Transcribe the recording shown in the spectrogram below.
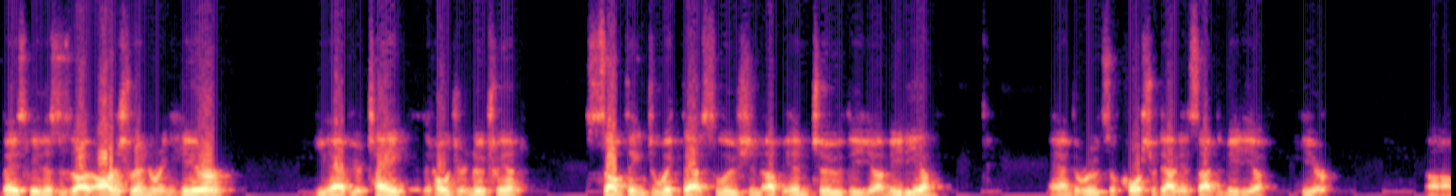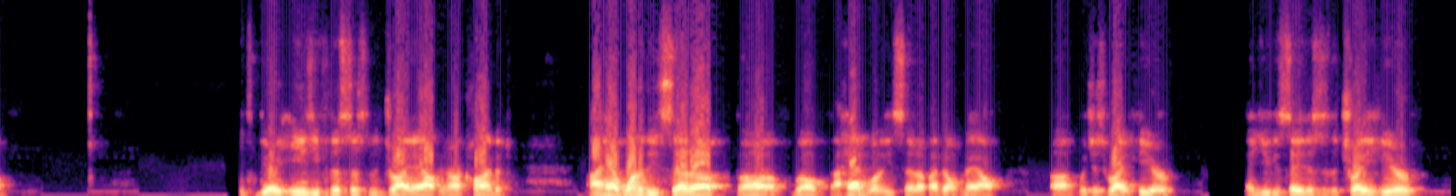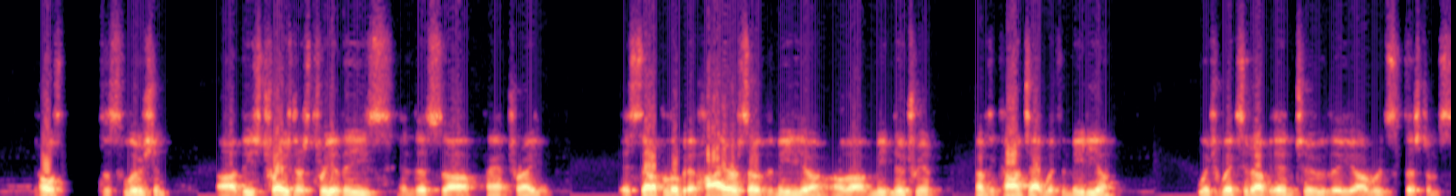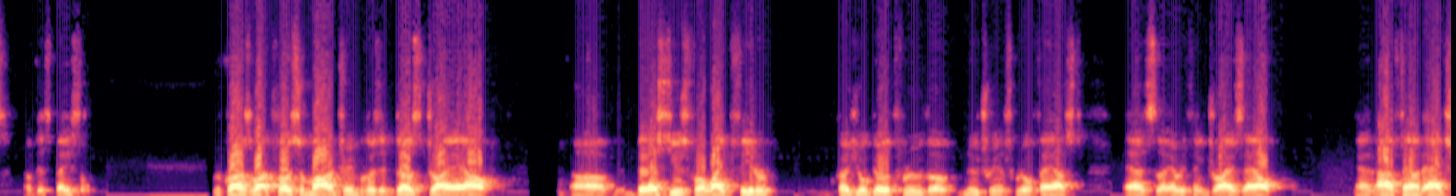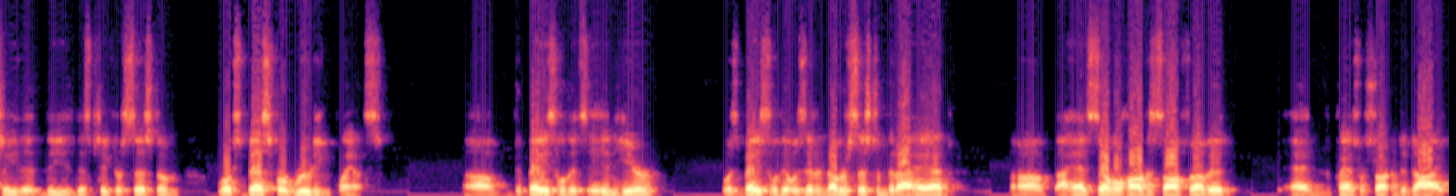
basically this is an artist rendering here. You have your tank that holds your nutrient, something to wick that solution up into the uh, media. And the roots, of course, are down inside the media here. Uh, it's very easy for this system to dry out in our climate. I have one of these set up, uh, well, I had one of these set up, I don't now, uh, which is right here. And you can say this is the tray here. It holds the solution. Uh, these trays, there's three of these in this uh, plant tray. It's set up a little bit higher so the media or the nutrient comes in contact with the media, which wicks it up into the uh, root systems of this basil. Requires a lot closer monitoring because it does dry out. Uh, best used for a light feeder because you'll go through the nutrients real fast as everything dries out. And I found actually that the, this particular system works best for rooting plants. Uh, the basil that's in here was basil that was in another system that I had. Uh, I had several harvests off of it, and the plants were starting to die.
